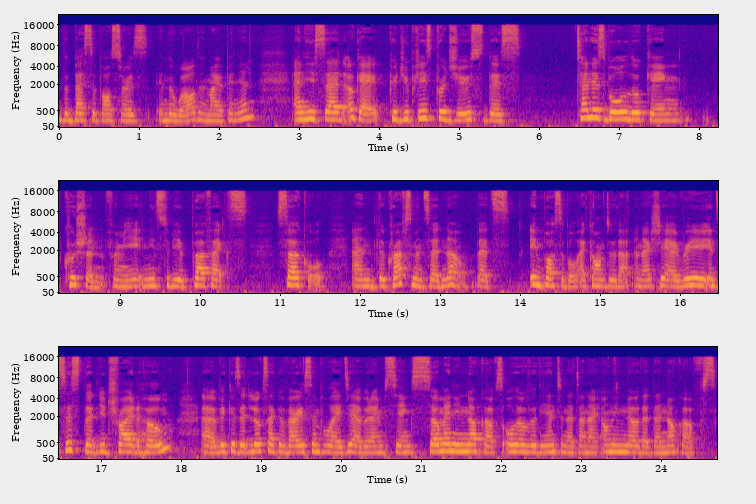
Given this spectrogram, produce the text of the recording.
the best upholsterers in the world, in my opinion. And he said, Okay, could you please produce this tennis ball looking cushion for me? It needs to be a perfect circle. And the craftsman said, No, that's impossible. I can't do that. And actually, I really insist that you try it home uh, because it looks like a very simple idea, but I'm seeing so many knockoffs all over the internet, and I only know that they're knockoffs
